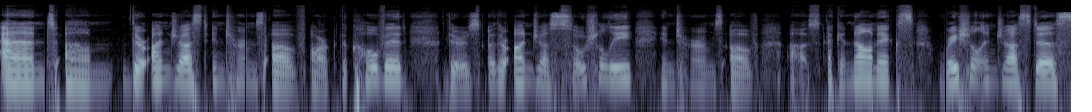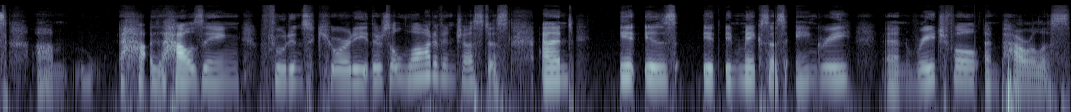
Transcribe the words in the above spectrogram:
and um, they're unjust in terms of our the COVID. There's they're unjust socially in terms of uh, economics, racial injustice. Um, housing, food insecurity. There's a lot of injustice, and it is it, it makes us angry and rageful and powerless.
